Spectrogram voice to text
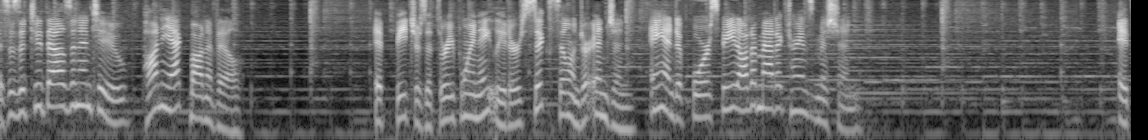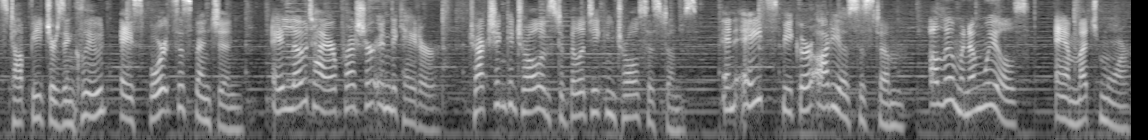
This is a 2002 Pontiac Bonneville. It features a 3.8 liter six cylinder engine and a four speed automatic transmission. Its top features include a sport suspension, a low tire pressure indicator, traction control and stability control systems, an eight speaker audio system, aluminum wheels, and much more.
